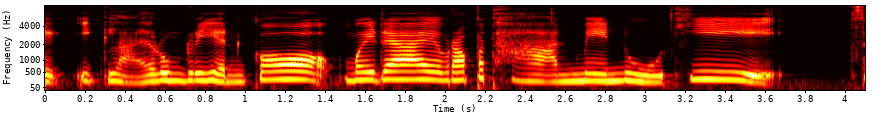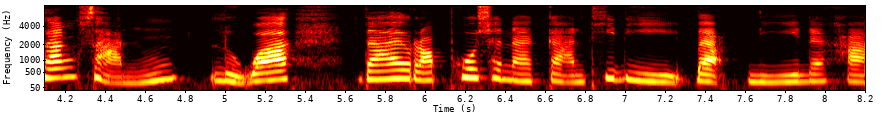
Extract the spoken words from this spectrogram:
ด็กๆ อีกหลายโรงเรียนก็ไม่ได้รับประทานเมนูที่ สร้างสรรค์หรือว่าได้รับโภชนาการที่ดีแบบนี้นะคะ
